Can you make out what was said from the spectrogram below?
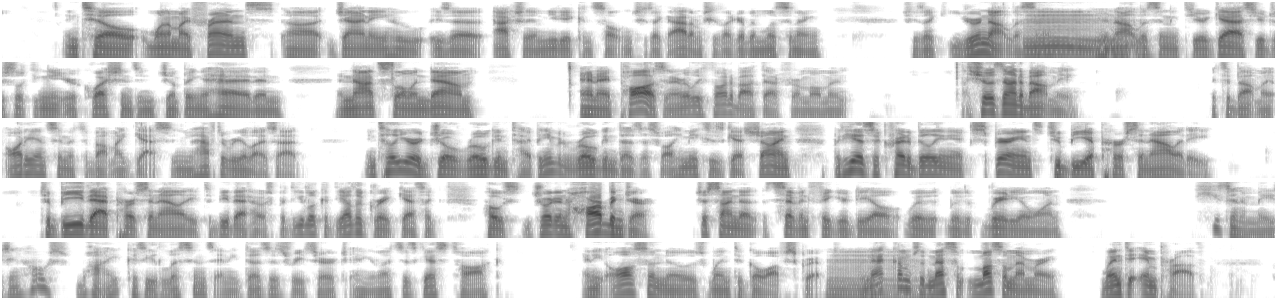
until one of my friends, uh, Jani, who is a actually a media consultant, she's like, Adam, she's like, I've been listening. She's like, You're not listening. Mm. You're not mm. listening to your guests. You're just looking at your questions and jumping ahead and and not slowing down. And I paused and I really thought about that for a moment. The show's not about me. It's about my audience and it's about my guests. And you have to realize that. Until you're a Joe Rogan type, and even Rogan does this well, he makes his guests shine, but he has the credibility and experience to be a personality to be that personality, to be that host. But you look at the other great guests, like host Jordan Harbinger, just signed a seven figure deal with, with Radio One. He's an amazing host. Why? Because he listens and he does his research and he lets his guests talk and he also knows when to go off script. And that comes Mm. with muscle, muscle memory, when to improv,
